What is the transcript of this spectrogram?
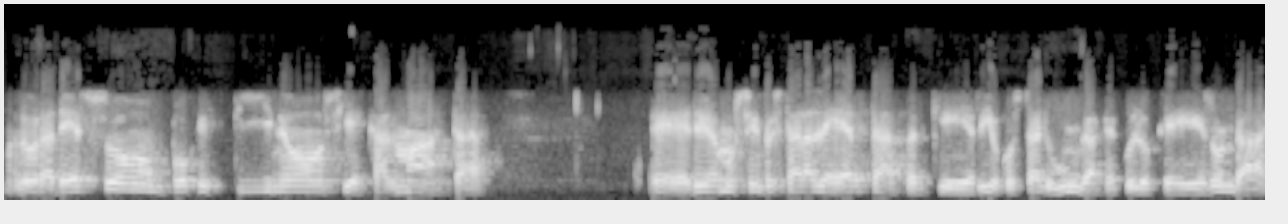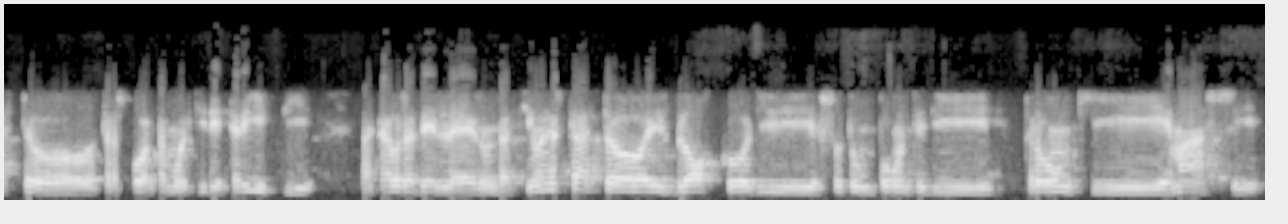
Allora adesso un pochettino si è calmata, eh, dobbiamo sempre stare allerta perché il Rio Costalunga, che è quello che è esondato, trasporta molti detriti. La causa dell'esondazione è stato il blocco di, sotto un ponte di tronchi e massi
